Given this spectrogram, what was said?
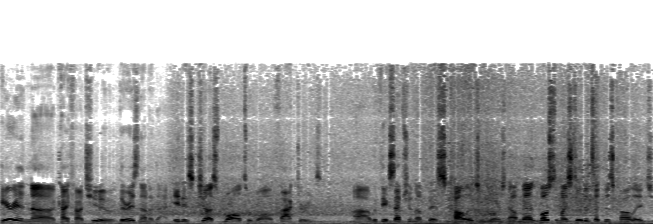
here in uh, Kaifachu, there is none of that. It is just wall-to-wall factories. Uh, with the exception of this college, of course. Now, most of my students at this college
